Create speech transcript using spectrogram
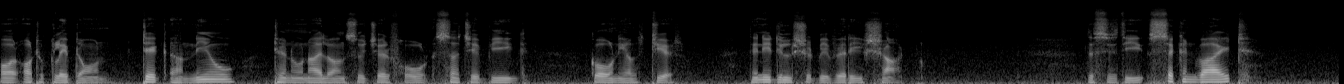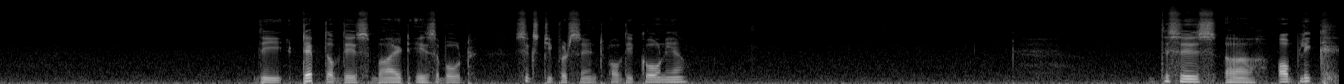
or autoclaved on. Take a new 10O nylon suture for such a big corneal tear. The needle should be very sharp. This is the second bite the depth of this bite is about 60% of the cornea. This is a oblique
